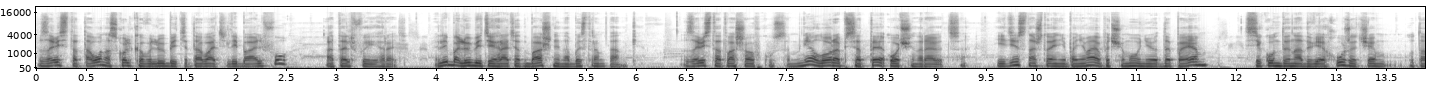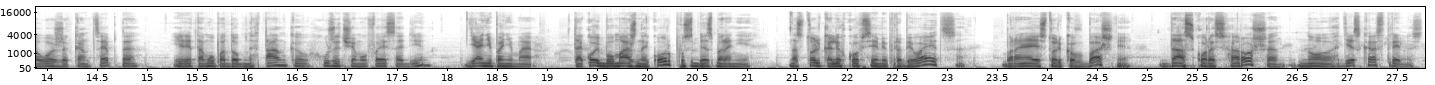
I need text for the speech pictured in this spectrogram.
Зависит от того, насколько вы любите давать либо альфу, от альфы играть, либо любите играть от башни на быстром танке. Зависит от вашего вкуса. Мне Лора 50Т очень нравится. Единственное, что я не понимаю, почему у нее ДПМ секунды на 2 хуже, чем у того же концепта или тому подобных танков, хуже, чем у FS1. Я не понимаю. Такой бумажный корпус без брони настолько легко всеми пробивается. Броня есть только в башне. Да, скорость хорошая, но где скорострельность?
